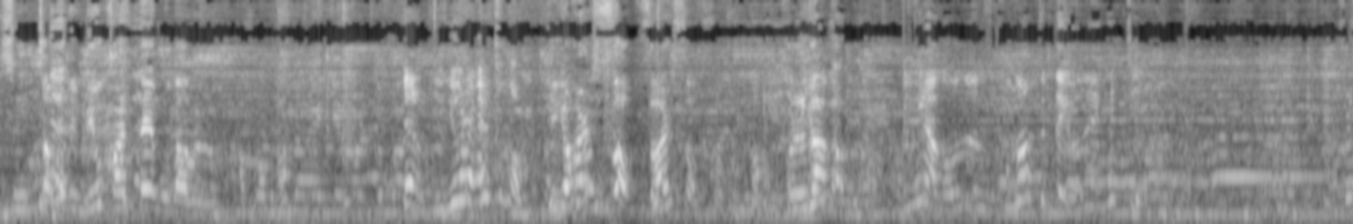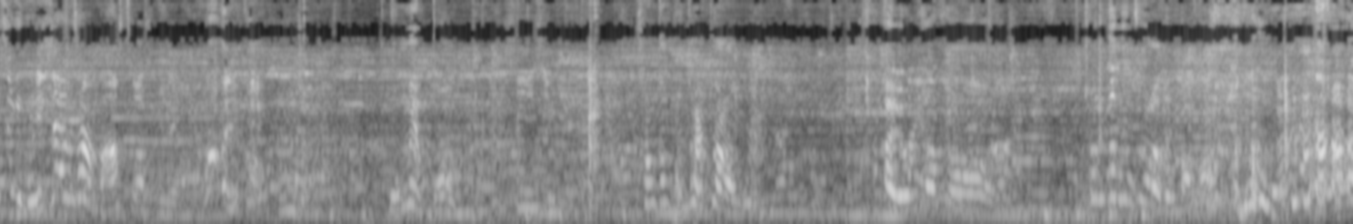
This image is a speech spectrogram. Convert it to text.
진짜. 우리 미국 갈 때보다는. 그냥 비교를 할 수가 없어. 비교할 수 없어, 할 수 없어. 불가능. 유미야 너는 고등학교 때 연애했지? 솔직히 배제하는 사람 많았을 것 같은데 그러니까 인정. 너무 예뻐. 진심 성격도 털털하고. 아까 여기 와서 천둥 소리가 너무 많아.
